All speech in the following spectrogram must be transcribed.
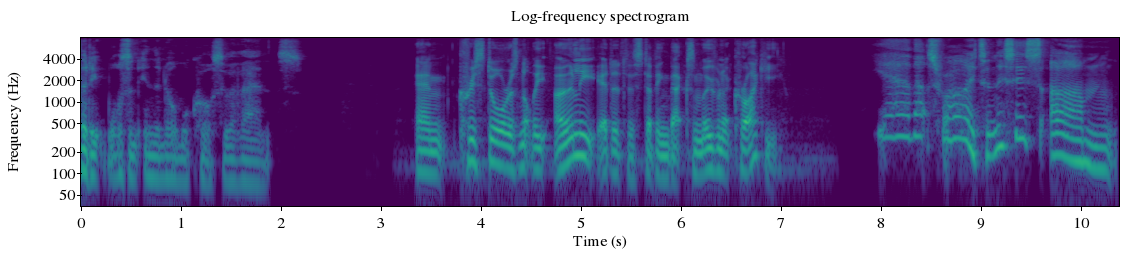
that it wasn't in the normal course of events. And Chris Dore is not the only editor stepping back. Some movement at Crikey. Yeah, that's right. And this is um,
